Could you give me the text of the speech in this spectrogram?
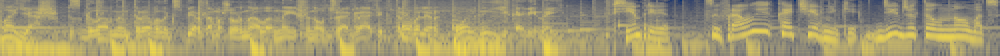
«Вояж» с главным travel-экспертом журнала National Geographic Traveler Ольгой Яковиной. Всем привет! Цифровые кочевники, digital nomads.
